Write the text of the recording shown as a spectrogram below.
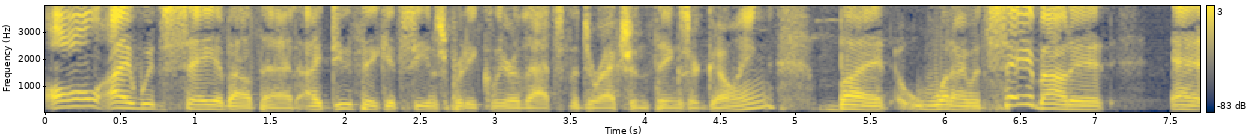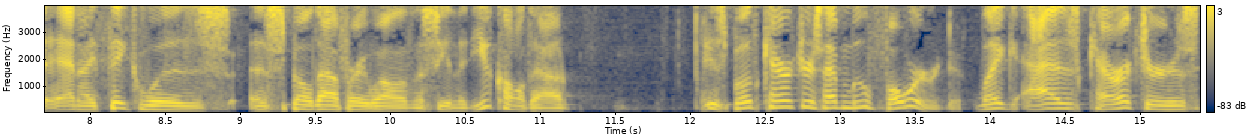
all I would say about that, I do think it seems pretty clear that's the direction things are going. But what I would say about it, and, and I think was uh, spelled out very well in the scene that you called out, is both characters have moved forward. Like as characters,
